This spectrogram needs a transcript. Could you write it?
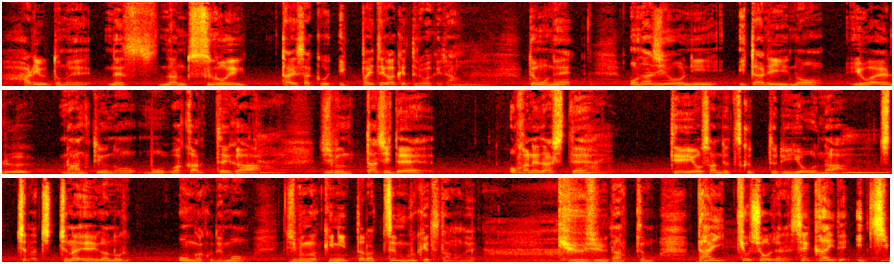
ハリウッドの絵、ね、すなんすごい大作をいっぱい手がけてるわけじゃん、でもね同じようにイタリーのいわゆるなんていうの？もう若手がはい。自分たちでお金出してはい。低予算で作ってるようなうん。ちっちゃなちっちゃな映画の音楽でも自分が気に入ったら全部受けてたのね。あー。90になっても。大巨匠じゃない。世界で一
